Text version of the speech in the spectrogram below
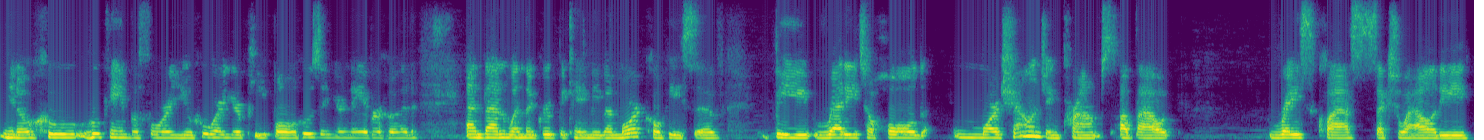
you know, who who came before you, who are your people, who's in your neighborhood. And then when the group became even more cohesive, be ready to hold more challenging prompts about race, class, sexuality,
